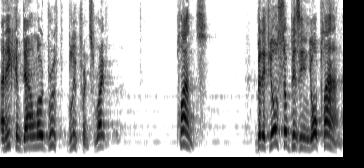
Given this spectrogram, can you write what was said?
And he can download blueprints, right? Plans. But if you're so busy in your plan,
